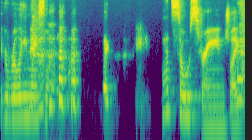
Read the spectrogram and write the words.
like a really nice lamp. like that's so strange. Like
